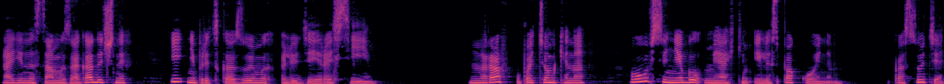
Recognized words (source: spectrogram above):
Один из самых загадочных и непредсказуемых людей России. Нрав у Потемкина вовсе не был мягким или спокойным. По сути,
